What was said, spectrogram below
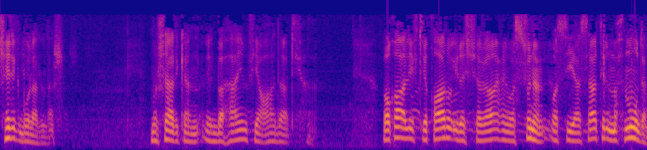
sherik bo'ladilar. وقع الافتقار إلى الشرائع والسنن والسياسات المحمودة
